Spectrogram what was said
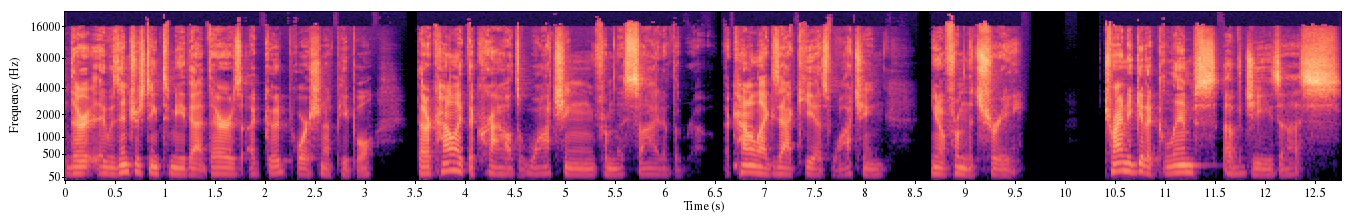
there it was interesting to me that there's a good portion of people that are kind of like the crowds watching from the side of the road. They're kind of like Zacchaeus watching, you know, from the tree, trying to get a glimpse of Jesus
